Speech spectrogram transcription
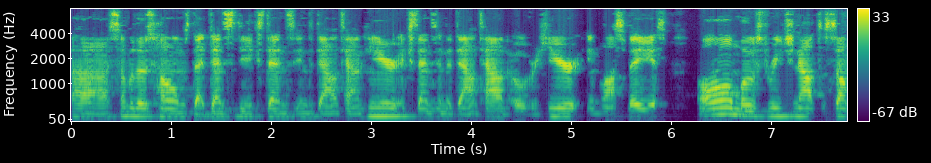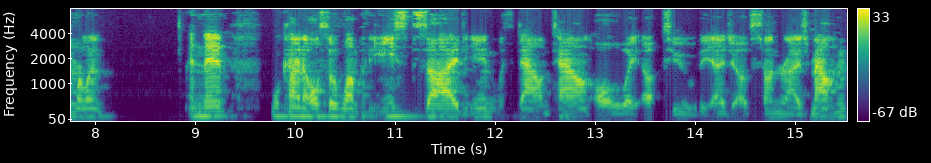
uh, some of those homes, that density extends into downtown here, extends into downtown over here in Las Vegas, almost reaching out to Summerlin. And then we'll kind of also lump the east side in with downtown all the way up to the edge of Sunrise Mountain.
